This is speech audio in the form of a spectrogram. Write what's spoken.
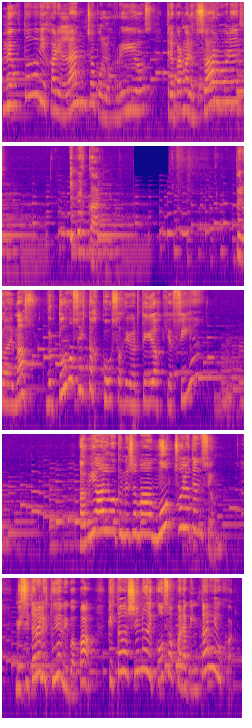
Me gustaba viajar en lancha por los ríos, treparme a los árboles y pescar. Pero además de todas estas cosas divertidas que hacía, había algo que me llamaba mucho la atención. Visitar el estudio de mi papá, que estaba lleno de cosas para pintar y dibujar.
